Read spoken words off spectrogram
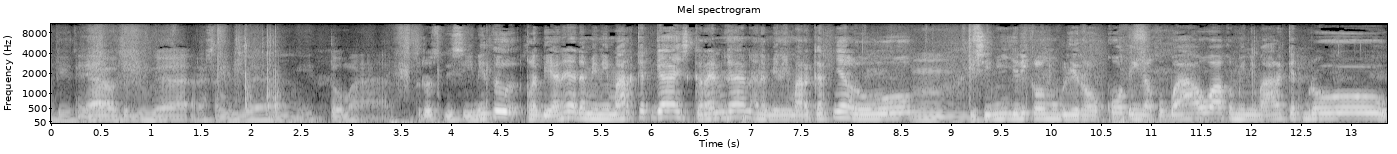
gitu gitu Iya, Ucup juga, Resan juga, gitu mar. Terus di sini tuh kelebihannya ada minimarket guys, keren kan? Ada minimarketnya loh. Hmm. Di sini jadi kalau mau beli rokok tinggal ke bawah ke minimarket bro.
